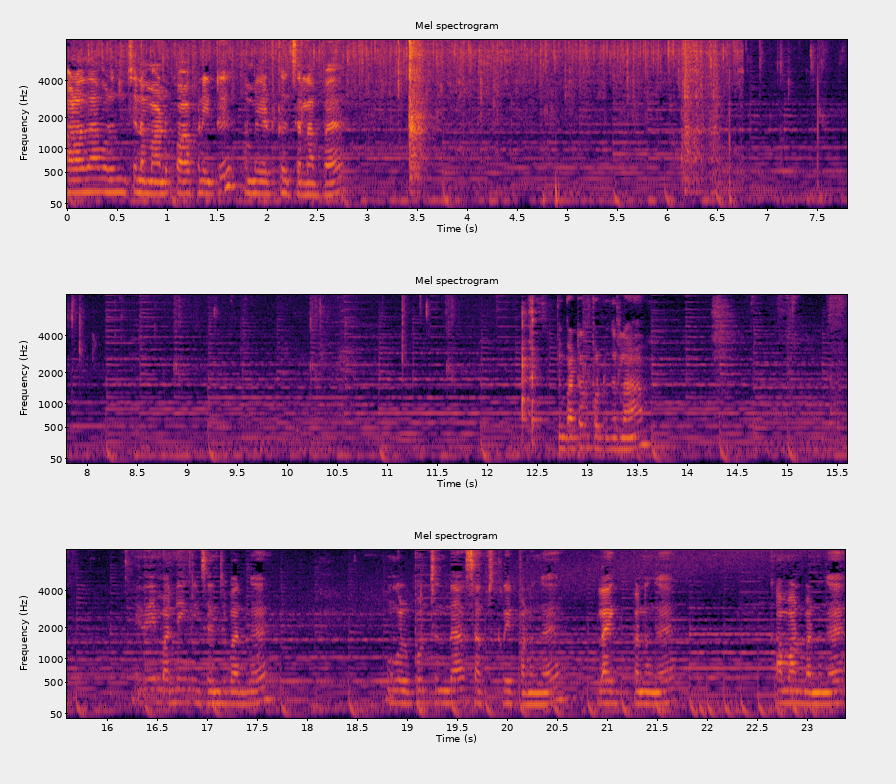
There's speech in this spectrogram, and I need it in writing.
அவ்வளோதான் முடிஞ்சிச்சு நம்ம அடுப்பு ஆஃப் பண்ணிவிட்டு நம்ம எடுத்து வச்சிடலாம் இப்போ. பட்டர் போட்டுக்கலாம். இதே மாதிரி நீங்கள் செஞ்சு பாருங்கள் உங்களுக்கு பிடிச்சிருந்தா சப்ஸ்கிரைப் பண்ணுங்கள் லைக் பண்ணுங்கள் கமெண்ட் பண்ணுங்கள்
